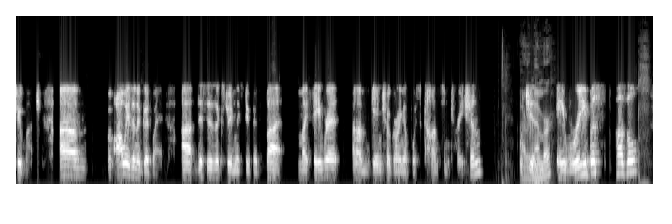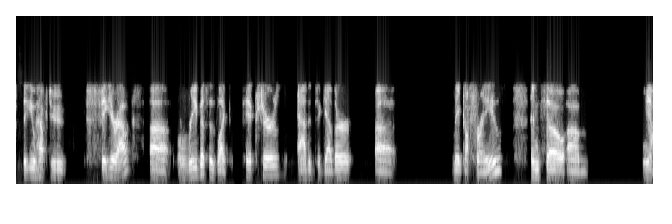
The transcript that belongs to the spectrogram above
too much. Um always in a good way. Uh this is extremely stupid, but my favorite um game show growing up was concentration, I which is remember. a rebus puzzle that you have to figure out. Uh, a rebus is like pictures added together, uh, make a phrase. And so, um, yeah,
